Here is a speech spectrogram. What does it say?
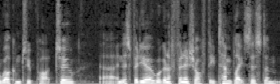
welcome to part 2. Uh, in this video we're going to finish off the template system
